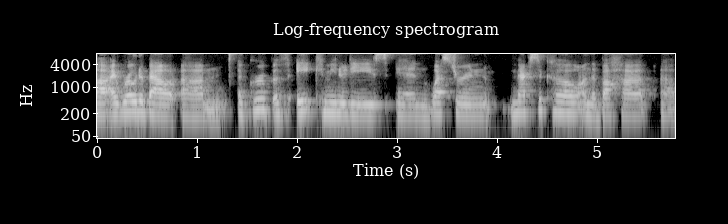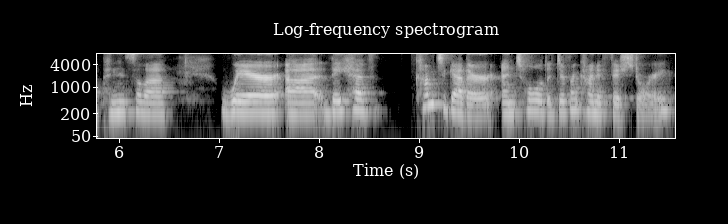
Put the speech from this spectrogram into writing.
Uh, I wrote about um, a group of eight communities in Western Mexico on the Baja uh, Peninsula where uh, they have come together and told a different kind of fish story.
